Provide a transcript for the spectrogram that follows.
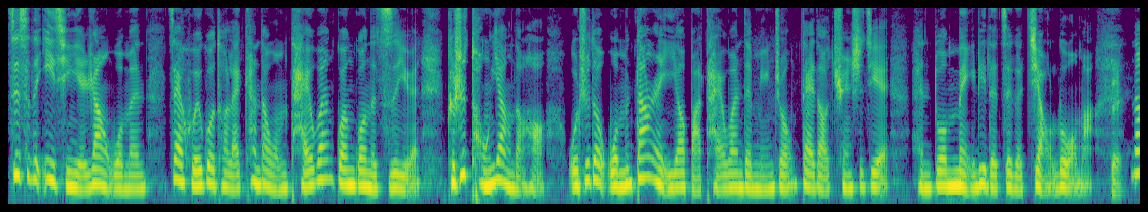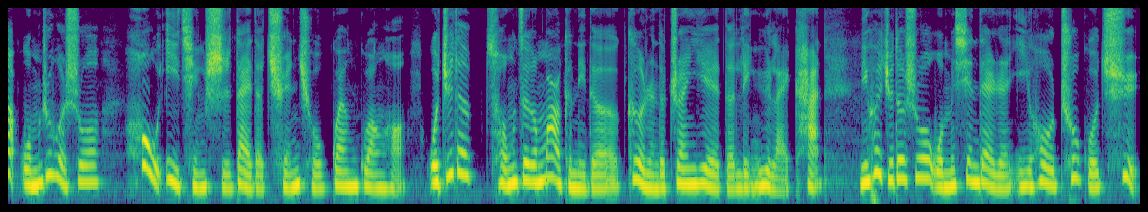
这次的疫情也让我们再回过头来看到我们台湾观光的资源。可是同样的哈，我觉得我们当然也要把台湾的民众带到全世界很多美丽的这个角落嘛。对。那我们如果说后疫情时代的全球观光哈，我觉得从这个 Mark 你的个人的专业的领域来看，你会觉得说我们现代人以后出国去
